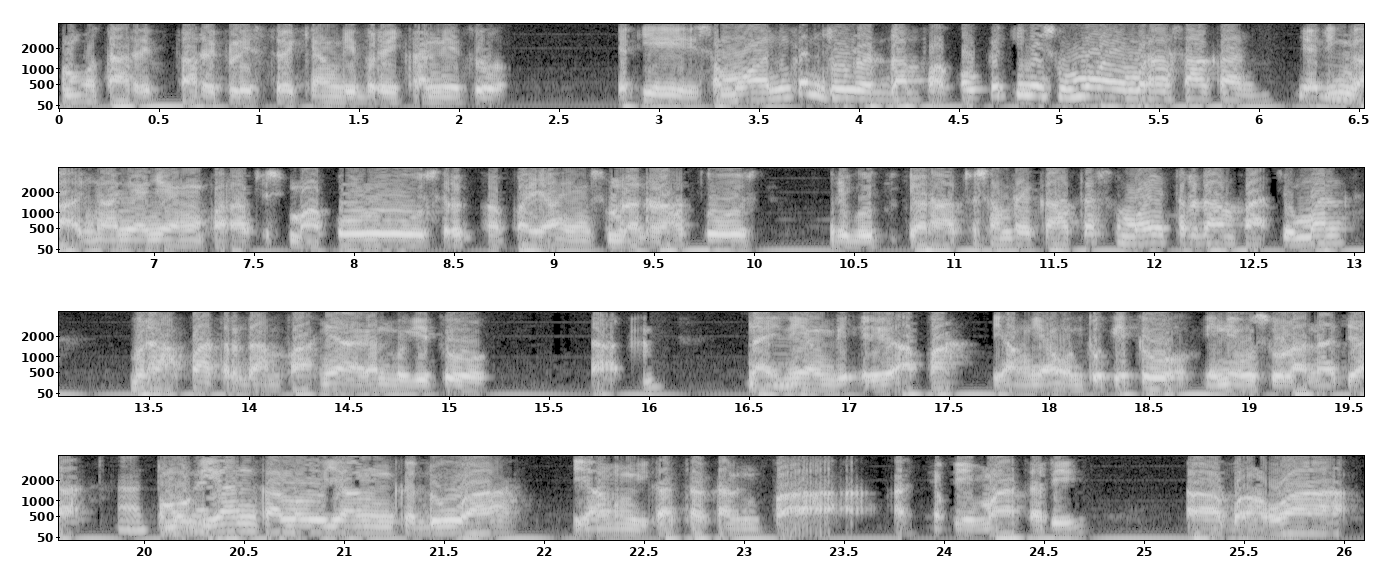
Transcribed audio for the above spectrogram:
semua tarif tarif listrik yang diberikan itu. Jadi semua ini kan sudah dampak COVID ini semua yang merasakan. Jadi nggak hanya yang 450, ser- apa ya, yang 900, 1300 sampai ke atas semuanya terdampak. Cuman berapa terdampaknya kan begitu. Nah, kan? Nah, ini yang di, eh, apa? Yang yang untuk itu ini usulan aja. Oke, Kemudian kalau yang kedua yang dikatakan Pak Bima tadi eh, bahwa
